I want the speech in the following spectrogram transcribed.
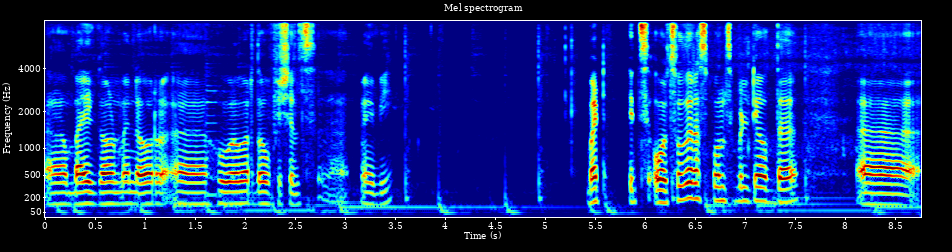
uh, by government or uh, whoever the officials uh, may be. But it's also the responsibility of the uh,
